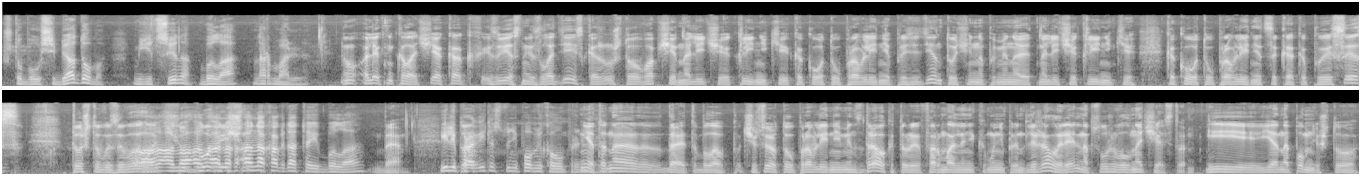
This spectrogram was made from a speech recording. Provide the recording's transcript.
чтобы у себя дома медицина была нормальная. Ну, Олег Николаевич, я как известный злодей скажу, что вообще наличие клиники какого-то управления президента очень напоминает наличие клиники какого-то управления ЦК КПСС, то, что вызывало а, она, она, она, она когда-то и была. Да. Или то... правительство, не помню, кому принадлежало. Нет, она, да, это было четвертое управление Минздрава, которое формально никому не принадлежало, реально обслуживало начальство. И я напомню, что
